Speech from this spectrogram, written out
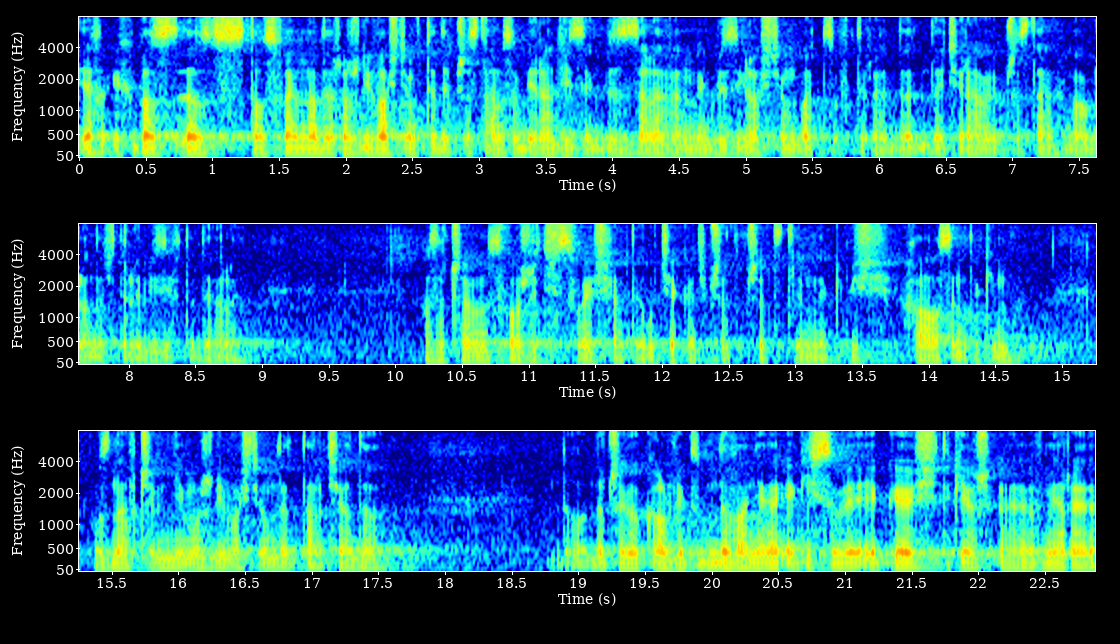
Ja chyba z, z, tą swoją nadwrażliwością wtedy przestałem sobie radzić jakby z zalewem, jakby z ilością bodźców, które do, docierały. Przestałem chyba oglądać telewizję wtedy, ale a zacząłem stworzyć swoje światy, uciekać przed, przed tym jakimś chaosem takim poznawczym, niemożliwością dotarcia do, do, do czegokolwiek, zbudowania jakiegoś sobie, jakiegoś takiego e, w miarę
